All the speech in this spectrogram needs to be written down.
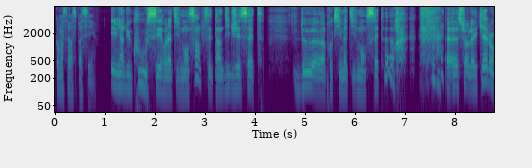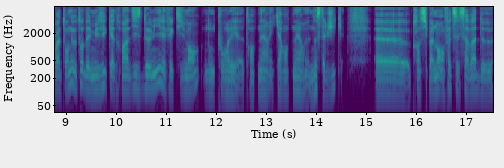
comment ça va se passer? Eh bien, du coup, c'est relativement simple. C'est un DJ set de euh, approximativement 7 heures, euh, sur lequel on va tourner autour des musiques 90-2000, effectivement, donc pour les euh, trentenaires et quarantenaires nostalgiques. Principalement, en fait, ça va de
